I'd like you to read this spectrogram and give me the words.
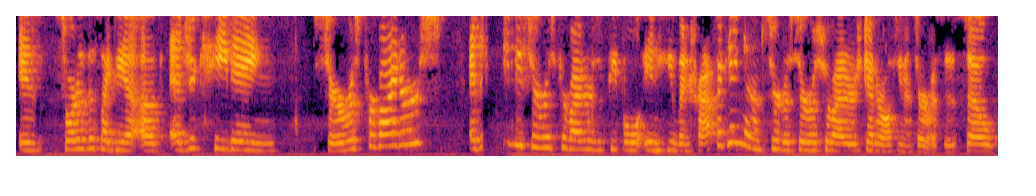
is sort of this idea of educating service providers. And these can be service providers of people in human trafficking and sort of service providers general human services. So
